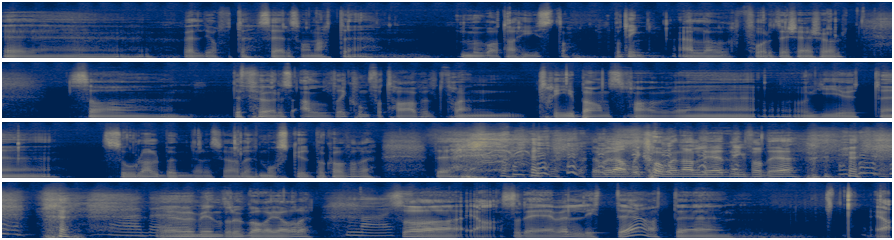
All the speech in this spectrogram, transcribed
Eh, veldig ofte så er det sånn at eh, du må bare ta hys da, på ting, eller få det til å skje sjøl. Så det føles aldri komfortabelt for en trebarnsfar eh, å gi ut eh, soloalbum der det ser litt morsk ut på coveret. Det, det vil aldri komme en anledning for det, Nei, det, eh, med mindre du bare gjør det. Så, ja, så det er vel litt det at eh, Ja.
